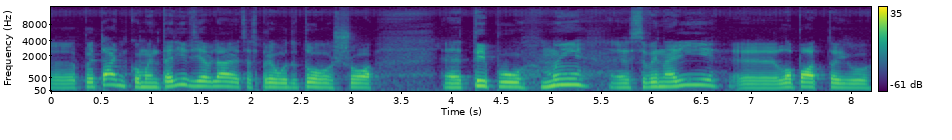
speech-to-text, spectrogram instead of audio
е, питань, коментарів з'являються з приводу того, що е, типу ми, е, свинарі, е, лопатою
